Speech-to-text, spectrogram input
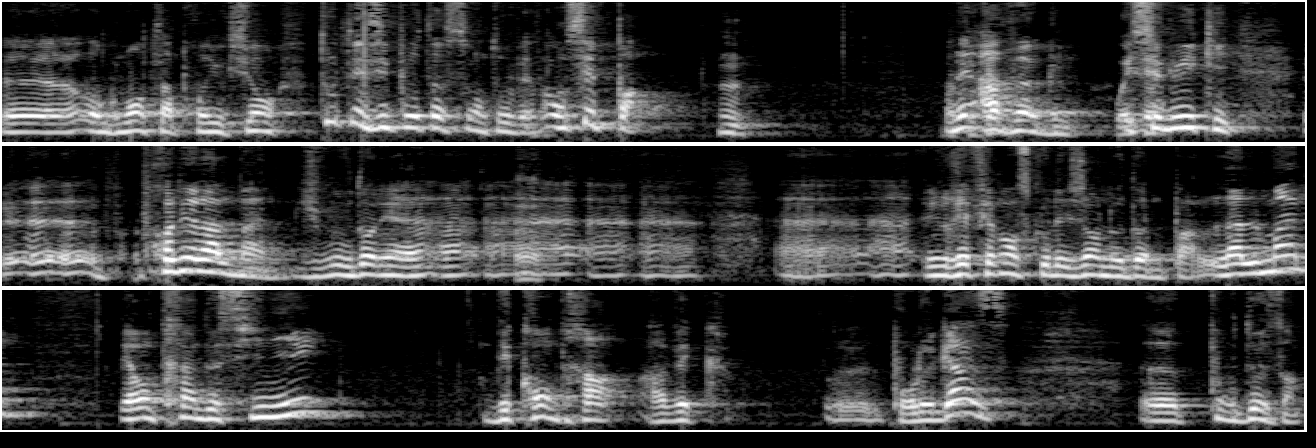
euh, augmentent la production. Toutes les hypothèses sont ouvertes. On ne sait pas. Hmm. On est aveugle. oui, celui qui. euh, prenez l'Allemagne. Je vais vous donner un- un- un- un- un- une référence que les gens ne donnent pas. L'Allemagne est en train de signer des contrats avec, euh, pour le gaz euh, pour deux ans.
